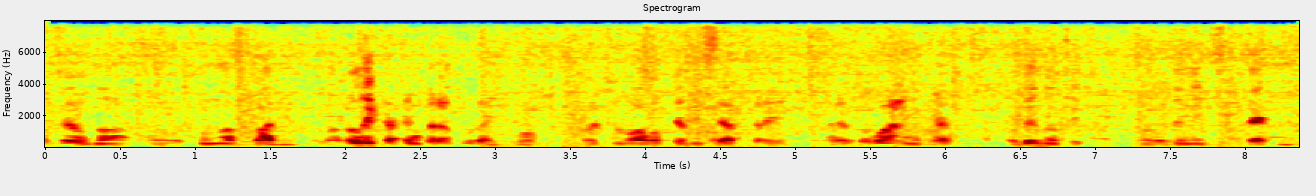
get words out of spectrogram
Оце одна основна складність була. Велика температура йшло. Працювало 53 рятувальника, 11 одиниць техніки.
